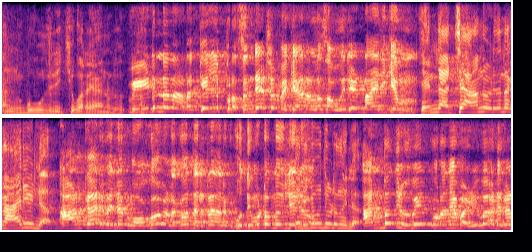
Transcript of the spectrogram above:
നമ്പൂതിരിക്ക് പറയാനുള്ളത്. വീടിന്റെ നടക്കൽ പ്രസന്റേഷൻ വെക്കാനുള്ള സൗകര്യം ഉണ്ടായിരിക്കും. എന്റെ അച്ഛൻ ആന്ന് എഴുതേണ്ട കാര്യമില്ല. ആൾക്കാർ വല്ല ക്ലോക്കോ വിളക്കോ തരട്ടെ നിനക്ക് ബുദ്ധിമുട്ടൊന്നും എനിക്ക് ഇല്ലല്ലോ ബുദ്ധിമുട്ടൊന്നുമില്ല. അൻപത് രൂപയിൽ കുറഞ്ഞ വഴിപാടുകൾ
